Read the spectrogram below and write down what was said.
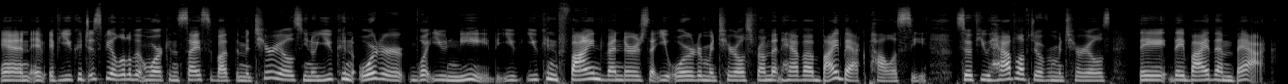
And if, if you could just be a little bit more concise about the materials, you know, you can order what you need. You, you can find vendors that you order materials from that have a buyback policy. So if you have leftover materials, they, they buy them back.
